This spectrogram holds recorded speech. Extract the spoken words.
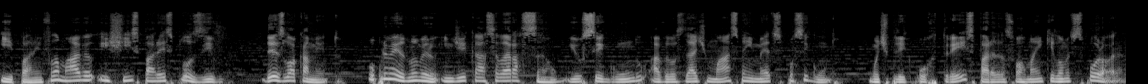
I para inflamável e X para explosivo. Deslocamento. O primeiro número indica a aceleração e o segundo a velocidade máxima em metros por segundo. Multiplique por 3 para transformar em quilômetros por hora.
